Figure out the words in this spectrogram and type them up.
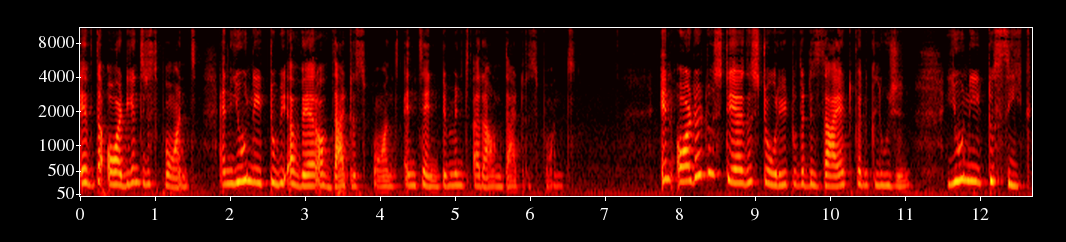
if the audience responds, and you need to be aware of that response and sentiments around that response. In order to steer the story to the desired conclusion, you need to seek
